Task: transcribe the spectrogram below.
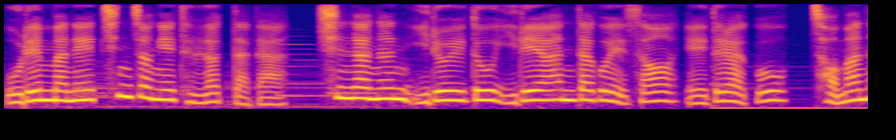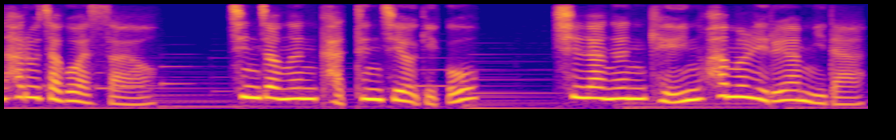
오랜만에 친정에 들렀다가 신랑은 일요일도 일해야 한다고 해서 애들하고 저만 하루 자고 왔어요. 친정은 같은 지역이고 신랑은 개인 화물 일을 합니다.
